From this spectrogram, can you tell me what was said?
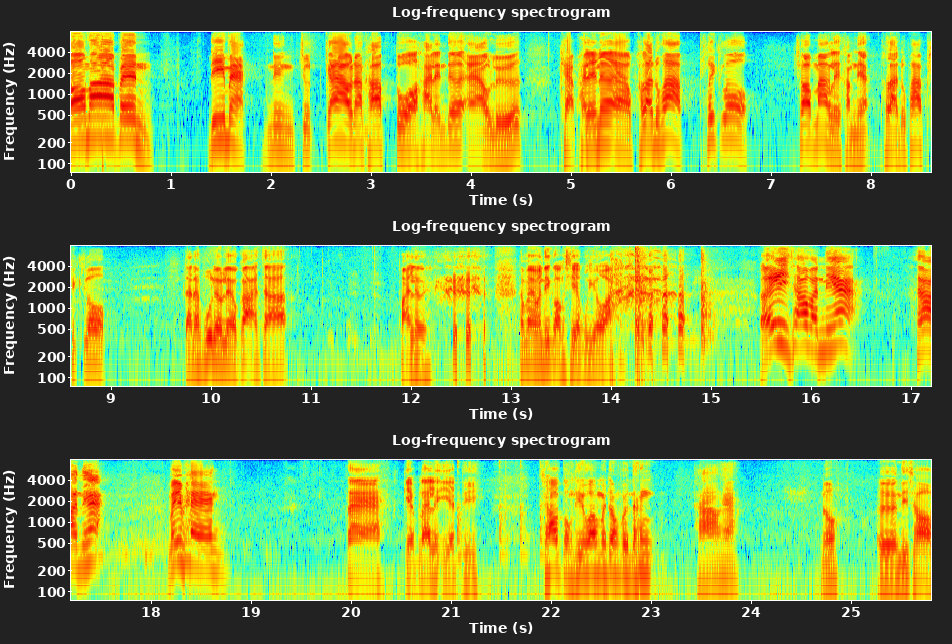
ต่อมาเป็น D-Max 1.9 นะครับ ตัว Highlander L หรือ Cap Highlander L พลานุภาพพลิกโลก ชอบมากเลยคำนี้พลานุภาพพลิกโลก แต่ถ้าพูดเร็วๆก็อาจจะ ไปเลย ทำไมวันนี้กองเชียร์กูเยอะวะ เฮ้ยชอบวันเนี้ยชอบวันเนี้ยไม่แพง แต่เก็บรายละเอียดดีชอบตรงที่ว่าไม่ต้องไปนั่งเท้าฮะเนอะเออ นี่ชอบ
